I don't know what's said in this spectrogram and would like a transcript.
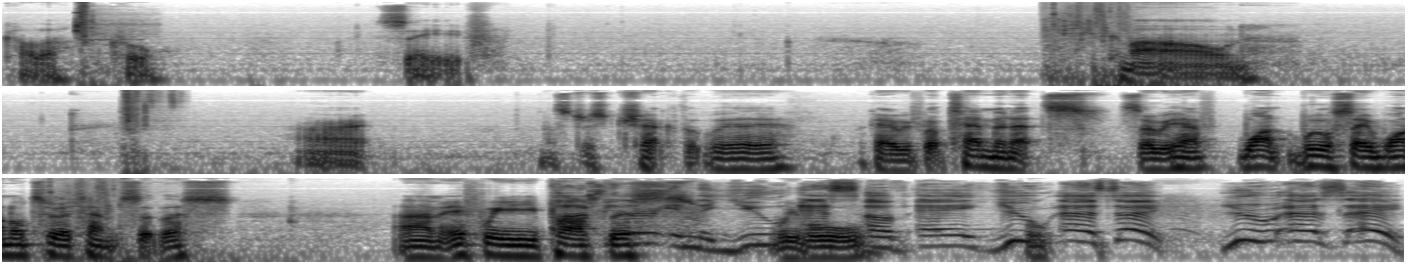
color. Cool. Save. Come on. Alright. Let's just check that we're, Okay, we've got 10 minutes, so we have one. We'll say one or two attempts at this. Um, if we pass Popular this, in the we will. of A, USA, USA.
